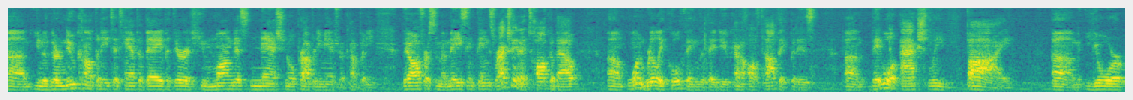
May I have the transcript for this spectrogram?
Um, you know, they're a new company to Tampa Bay, but they're a humongous national property management company. They offer some amazing things. We're actually going to talk about um, one really cool thing that they do, kind of off topic, but is um, they will actually buy um, your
